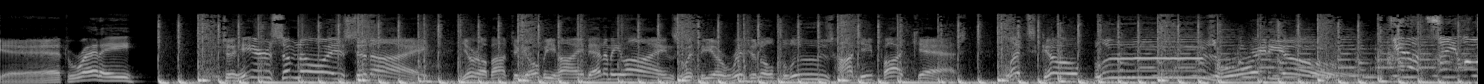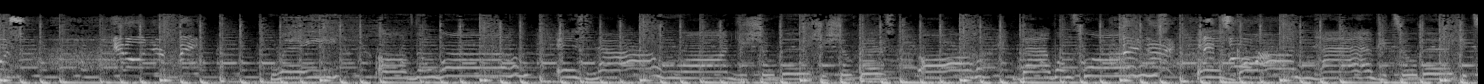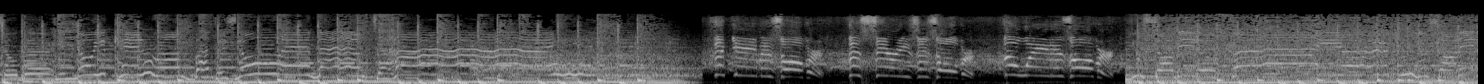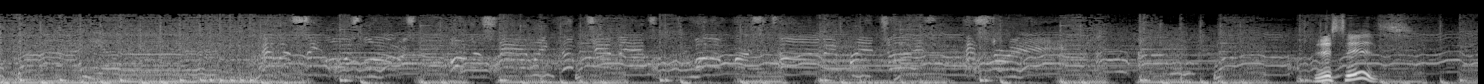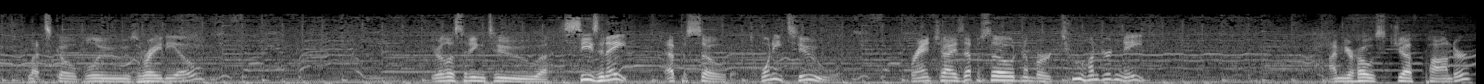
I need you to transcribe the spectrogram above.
Get ready to hear some noise tonight. You're about to go behind enemy lines with the original Blues Hockey Podcast. Let's go Blues This is Let's Go Blues Radio. You're listening to Season 8, Episode 22, franchise episode number 208. I'm your host, Jeff Ponder,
